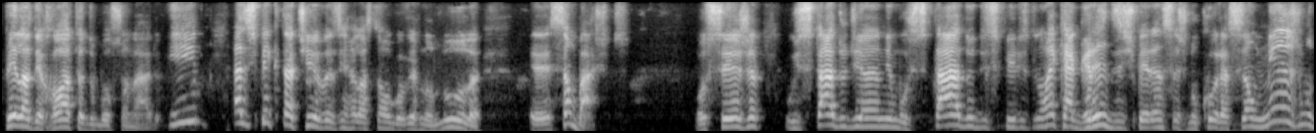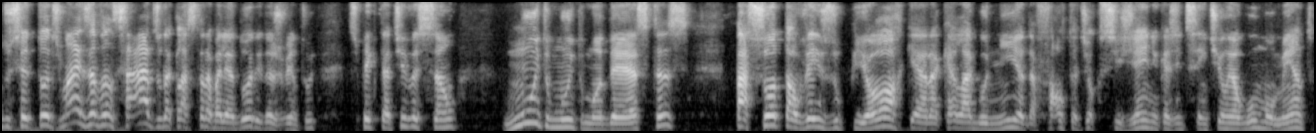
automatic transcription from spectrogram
pela derrota do Bolsonaro. E as expectativas em relação ao governo Lula é, são baixas. Ou seja, o estado de ânimo, o estado de espírito, não é que há grandes esperanças no coração, mesmo dos setores mais avançados da classe trabalhadora e da juventude. Expectativas são muito, muito modestas. Passou talvez o pior, que era aquela agonia da falta de oxigênio que a gente sentiu em algum momento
